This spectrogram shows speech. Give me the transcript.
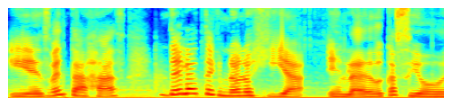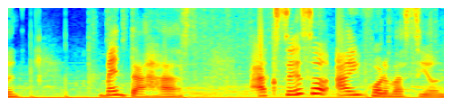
y desventajas de la tecnología en la educación. Ventajas. Acceso a información.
